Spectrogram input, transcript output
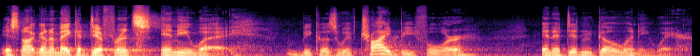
it's not going to make a difference anyway, because we've tried before, and it didn't go anywhere.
